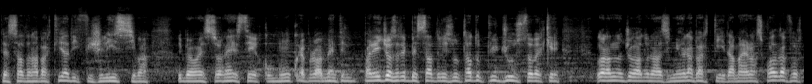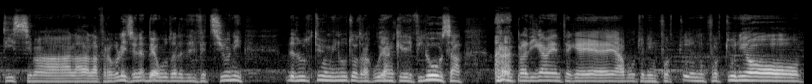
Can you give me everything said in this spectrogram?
È stata una partita difficilissima, dobbiamo essere onesti che comunque probabilmente il pareggio sarebbe stato il risultato più giusto perché loro hanno giocato una signora partita, ma è una squadra fortissima, la, la Fragolese, noi abbiamo avuto le defezioni dell'ultimo minuto, tra cui anche Filosa, praticamente che ha avuto un infortunio, un infortunio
